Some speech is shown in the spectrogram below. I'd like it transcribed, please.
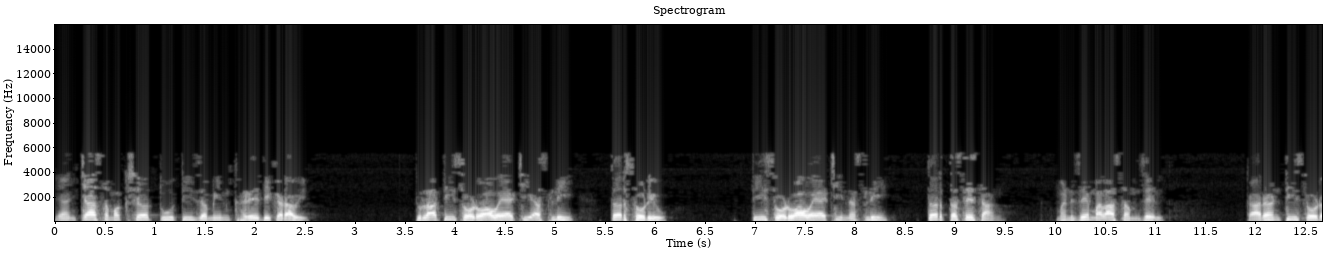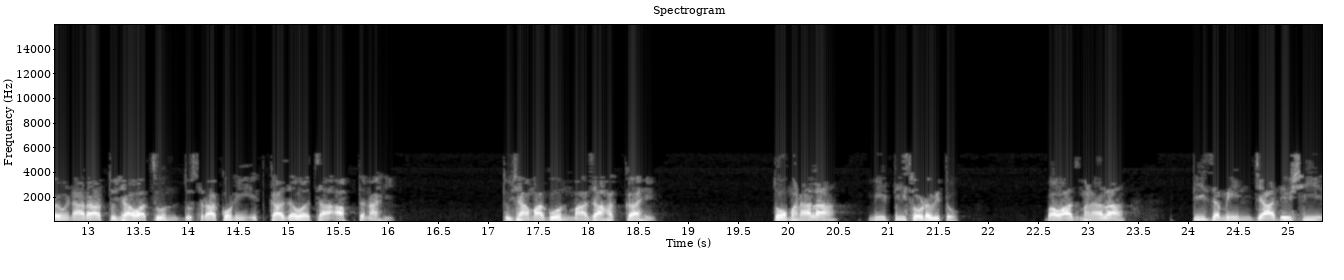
यांच्या समक्ष तू ती जमीन खरेदी करावी. तुला ती सोडवावयाची असली तर सोडिव. ती सोडवावयाची नसली तर तसे सांग म्हणजे मला समजेल. कारण ती सोडविणारा तुझ्या वाचून दुसरा कोणी इतका जवळचा आप्त नाही. तुझ्या मागून माझा हक्क आहे. तो म्हणाला मी ती सोडवितो. बवाज म्हणाला ती जमीन ज्या दिवशी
